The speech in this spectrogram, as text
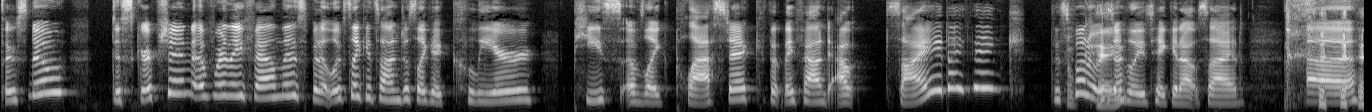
there's no description of where they found this, but it looks like it's on just like a clear piece of like plastic that they found outside, I think. This photo was definitely taken outside. Uh,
